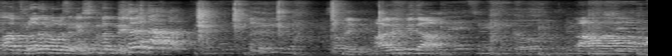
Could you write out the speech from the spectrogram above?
아 불안해 먹을 생각 신났네 선배님. 아닙니다 아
